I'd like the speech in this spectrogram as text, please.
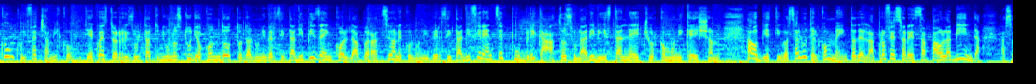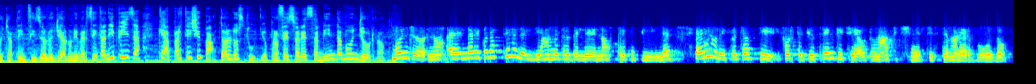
con cui facciamo i conti e questo è il risultato di uno studio condotto dall'Università di Pisa in collaborazione con l'Università di Firenze pubblicato sulla rivista Nature Communication. A obiettivo salute il commento della professoressa Paola Binda, associata in fisiologia all'Università di Pisa, che ha partecipato allo studio. Professoressa Binda, buongiorno. Buongiorno. Eh, la regolazione del diametro delle nostre pupille è uno dei processi forse più semplici e automatici nel sistema nervoso nervoso.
